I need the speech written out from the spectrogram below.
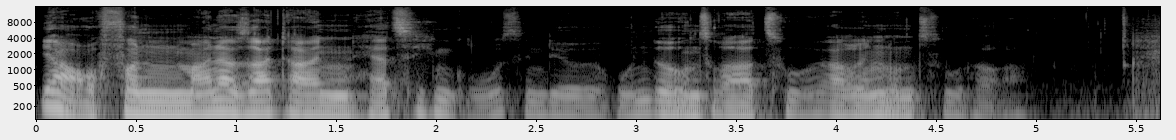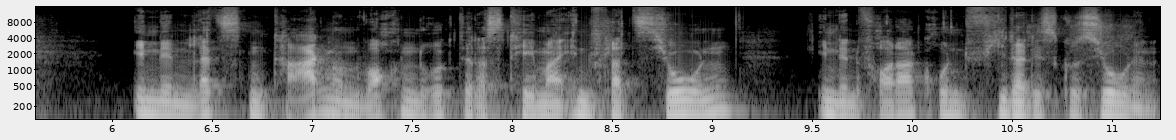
Ja, auch von meiner Seite einen herzlichen Gruß in die Runde unserer Zuhörerinnen und Zuhörer. In den letzten Tagen und Wochen rückte das Thema Inflation in den Vordergrund vieler Diskussionen.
